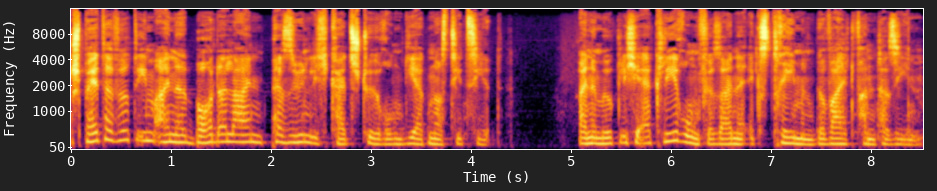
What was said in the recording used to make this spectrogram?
Später wird ihm eine Borderline-Persönlichkeitsstörung diagnostiziert. Eine mögliche Erklärung für seine extremen Gewaltfantasien.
